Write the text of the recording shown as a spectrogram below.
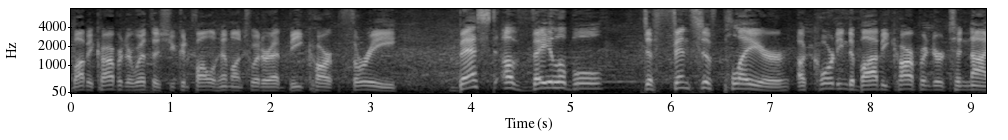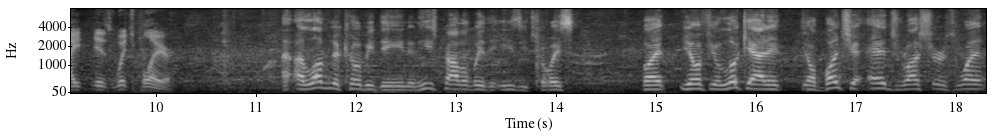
Bobby Carpenter with us. You can follow him on Twitter at bcarp3. Best available defensive player, according to Bobby Carpenter tonight, is which player? I, I love Nakobe Dean, and he's probably the easy choice. But you know, if you look at it, you know, a bunch of edge rushers went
